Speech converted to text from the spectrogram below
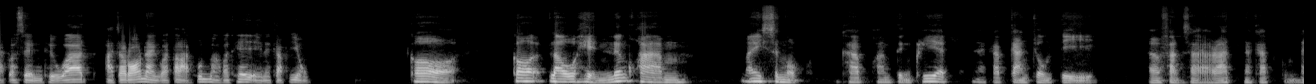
7-8%ถือว่าอาจจะร้อนแรงกว่าตลาดหุ้นบางประเทศเองนะครับพี่ยงก็ก็เราเห็นเรื่องความไม่สงบครับความตึงเครียดนะครับการโจมตีฝั่งสหรัฐนะครับใน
